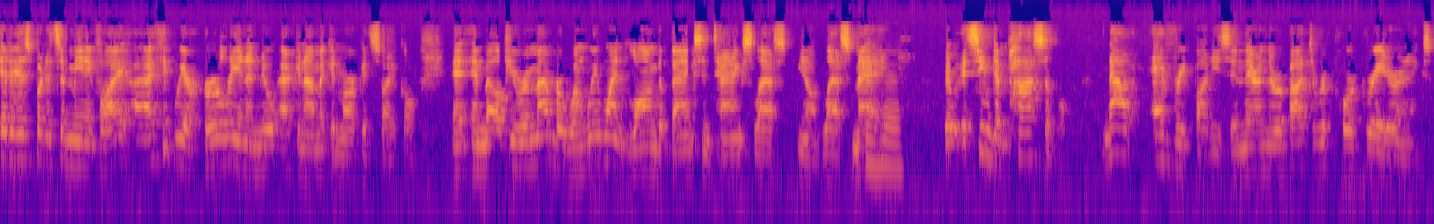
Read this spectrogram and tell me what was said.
it is, but it's a meaningful. I, I think we are early in a new economic and market cycle. And, and Mel, if you remember when we went long the banks and tanks last you know last May, mm-hmm. it, it seemed impossible. Now everybody's in there and they're about to report great earnings.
